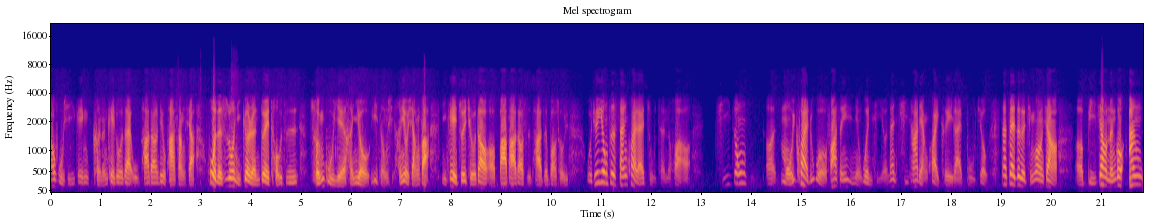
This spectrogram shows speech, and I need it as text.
高股息可可能可以落在五趴到六趴上下，或者是说你个人对投资存股也很有一种很有想法，你可以追求到哦八趴到十趴这报酬率。我觉得用这三块来组成的话哦，其中呃某一块如果发生一点点问题哦，但其他两块可以来补救。那在这个情况下哦。呃，比较能够安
